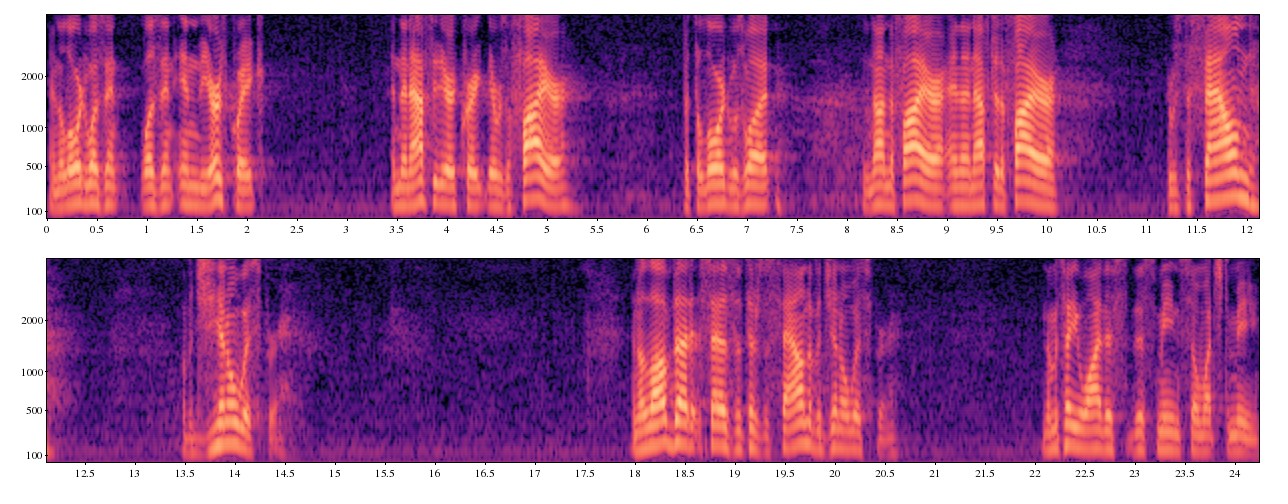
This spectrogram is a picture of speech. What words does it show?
And the Lord wasn't, wasn't in the earthquake. And then after the earthquake, there was a fire. But the Lord was what? Not in the fire. And then after the fire, there was the sound of a gentle whisper. And I love that it says that there's the sound of a gentle whisper. And I'm going to tell you why this, this means so much to me.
